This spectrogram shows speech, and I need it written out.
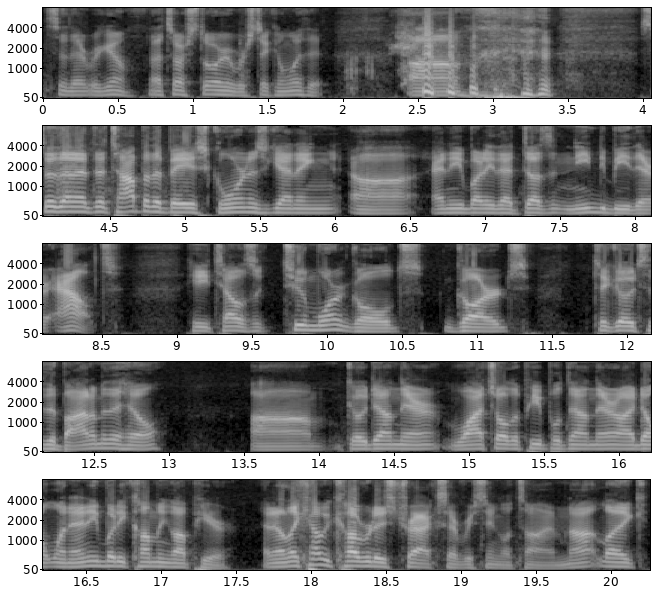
So there we go. That's our story. We're sticking with it. Um, so then at the top of the base, Gorn is getting uh, anybody that doesn't need to be there out. He tells two more golds guards to go to the bottom of the hill, um, go down there, watch all the people down there. I don't want anybody coming up here. And I like how he covered his tracks every single time. Not like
